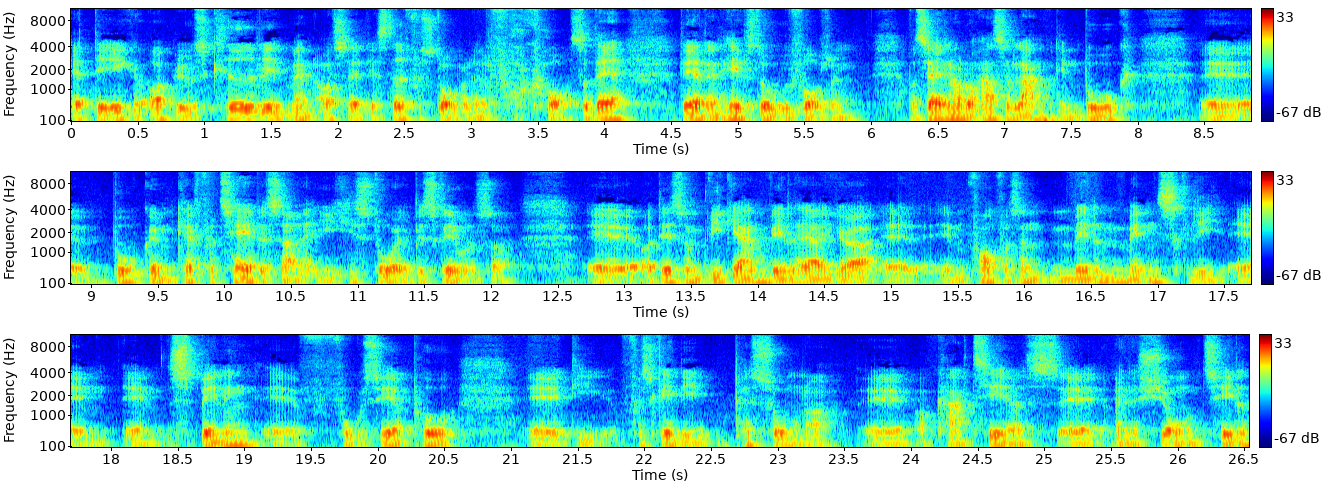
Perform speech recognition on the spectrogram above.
at det ikke opleves kedelig, men også at jeg stadig forstår, hvad der, er, foregår. Så det er, det er den helt store udfordring. Og særligt når du har så lang en bog, øh, bogen kan fortabe sig i historiebeskrivelser, øh, og det som vi gerne vil er at gøre øh, en form for sådan mellemmenneskelig øh, øh, spænding, øh, fokusere på øh, de forskellige personer øh, og karakterers øh, relation til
